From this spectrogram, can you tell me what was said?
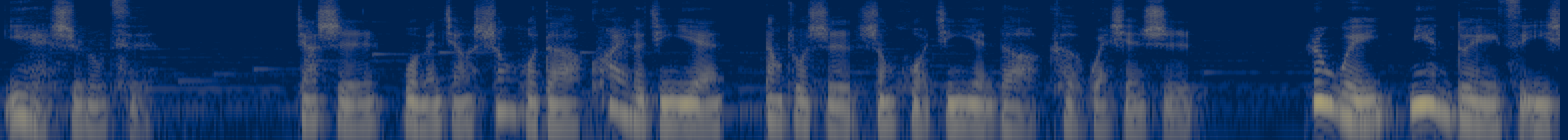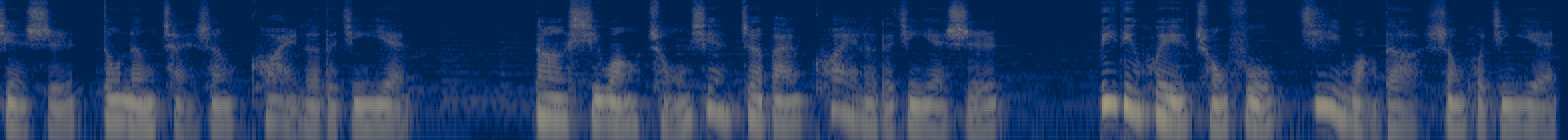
也是如此。假使我们将生活的快乐经验，当作是生活经验的客观现实，认为面对此一现实都能产生快乐的经验。当希望重现这般快乐的经验时，必定会重复既往的生活经验，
